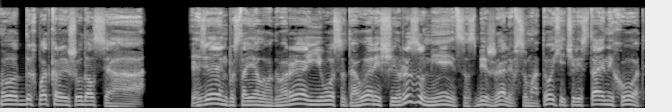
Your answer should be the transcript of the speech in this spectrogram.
отдых под крышей удался. Хозяин постоялого двора и его сотоварищи, разумеется, сбежали в суматохе через тайный ход,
